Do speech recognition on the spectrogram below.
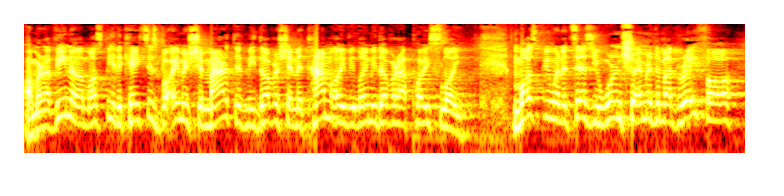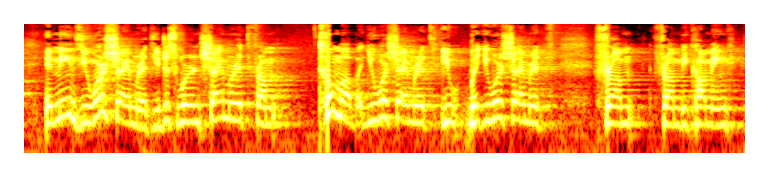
Amar Ravina must be the cases v'oimer shemartiv midover shemetam oivi loy midover hapois loy. Must be when it says you weren't shomer the magrefa, it means you were shomer it. You just weren't shomer it from tuma, but you were shomer it. You, but you were shomer it from from becoming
